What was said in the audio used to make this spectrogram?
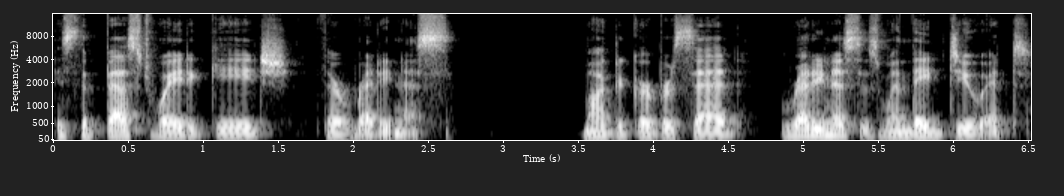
is the best way to gauge their readiness. Magda Gerber said, Readiness is when they do it.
